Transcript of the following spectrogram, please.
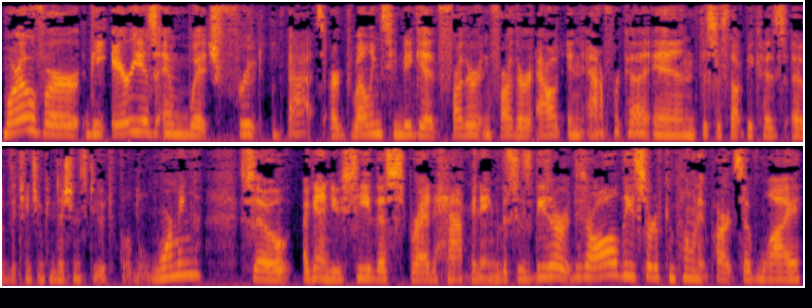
Moreover, the areas in which fruit bats are dwelling seem to get farther and farther out in Africa, and this is thought because of the changing conditions due to global warming. So again, you see this spread happening. This is these are these are all these sort of component parts of why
